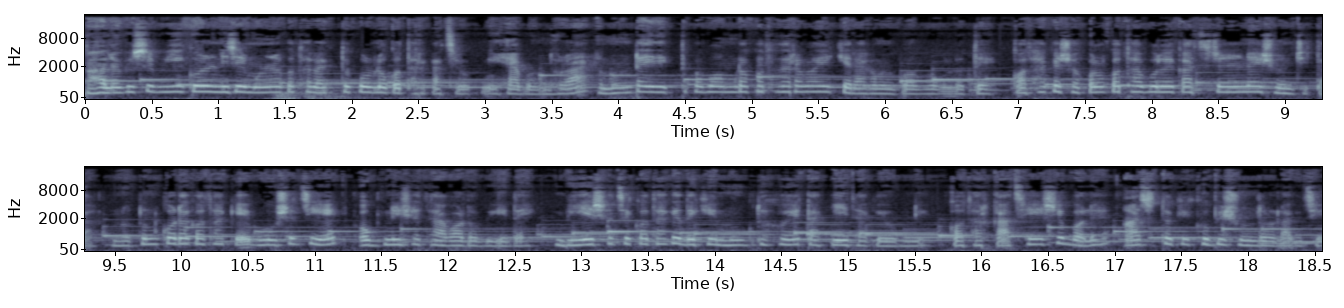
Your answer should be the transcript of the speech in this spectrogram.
ভালোবেসে বিয়ে করে নিজের মনের কথা ব্যক্ত করল কথার কাছে অগ্নি। হ্যাঁ বন্ধুরা, এমনটাই দেখতে পাবো আমরা কথা ধারাবাহিকের আগামী পর্বগুলোতে। কথাকে সকল কথা বলে কাছে টেনে নেয় সঞ্চিতা। নতুন করে কথাকে বউ সাজিয়ে অগ্নির সাথে আবারও বিয়ে দেয়। বিয়ের সাথে কথাকে দেখে মুগ্ধ হয়ে তাকিয়ে থাকে অগ্নি। কথার কাছে এসে বলে, আজ তোকে খুবই সুন্দর লাগছে।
